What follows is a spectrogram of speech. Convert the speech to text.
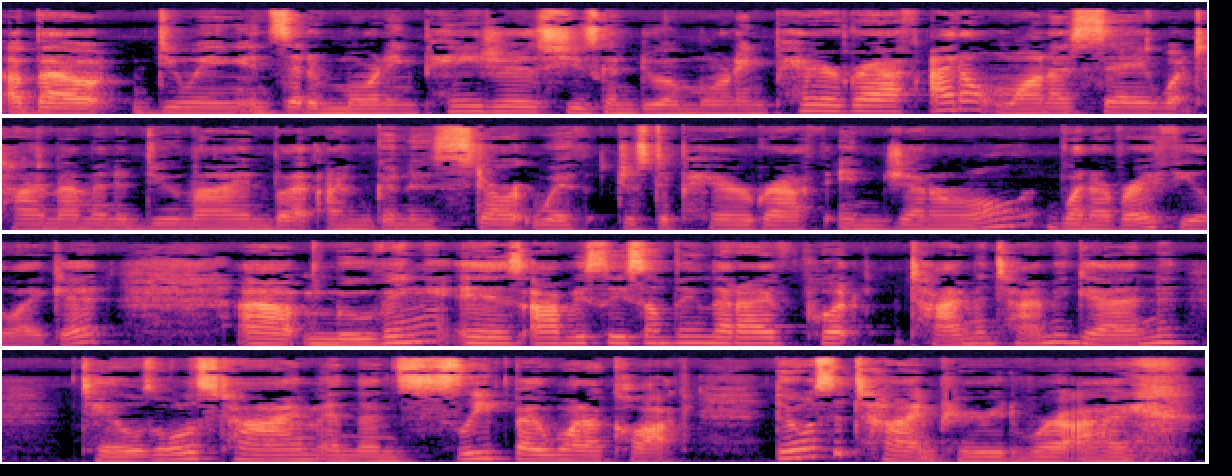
about doing, instead of morning pages, she's going to do a morning paragraph. I don't want to say what time I'm going to do mine, but I'm going to start with just a paragraph in general whenever I feel like it. Uh, moving is obviously something that I've put time and time again, tale as old as time, and then sleep by one o'clock. There was a time period where I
